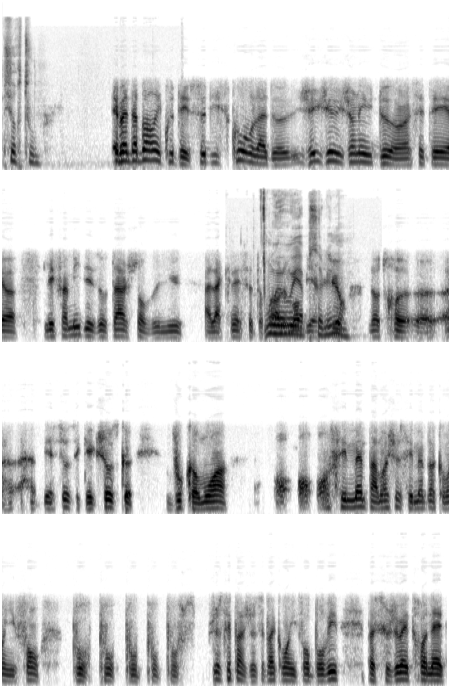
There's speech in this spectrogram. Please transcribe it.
surtout? Eh ben d'abord, écoutez, ce discours-là de, j'en ai eu deux. Hein. C'était euh, les familles des otages sont venues à la Knesset au Oui, Parlement. oui, bien absolument. sûr, notre, euh, bien sûr, c'est quelque chose que vous comme moi, on, on sait même pas. Moi, je sais même pas comment ils font pour, pour, pour, pour, pour, je sais pas, je sais pas comment ils font pour vivre. Parce que je vais être honnête,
